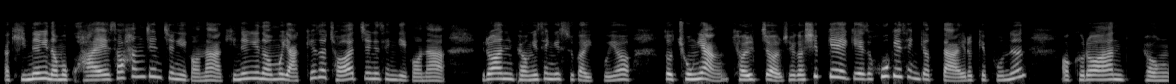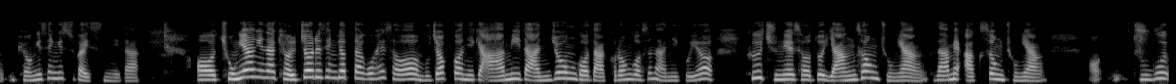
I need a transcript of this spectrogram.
그러니까 기능이 너무 과해서 항진증이거나 기능이 너무 약해서 저하증이 생기거나 이러한 병이 생길 수가 있고요. 또 종양, 결절, 저희가 쉽게 얘기해서 혹이 생겼다 이렇게 보는 어, 그러한 병, 병이 생길 수가 있습니다. 어, 종양이나 결절이 생겼다고 해서 무조건 이게 암이다, 안 좋은 거다 그런 것은 아니고요. 그 중에서도 양성 종양, 그 다음에 악성 종양 어, 두,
